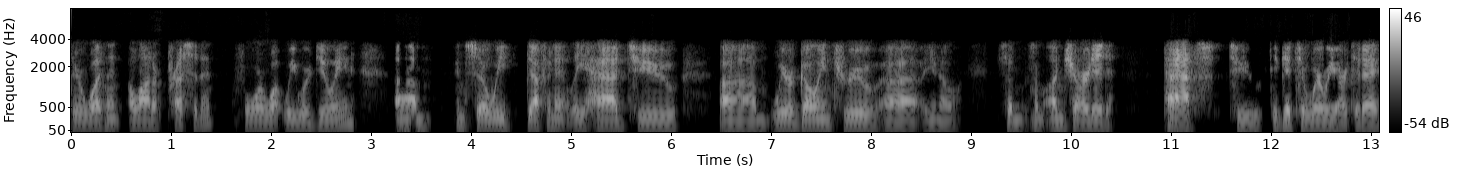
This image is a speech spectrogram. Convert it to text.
there wasn't a lot of precedent for what we were doing, um, and so we definitely had to. Um, we were going through, uh, you know, some some uncharted paths to to get to where we are today.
